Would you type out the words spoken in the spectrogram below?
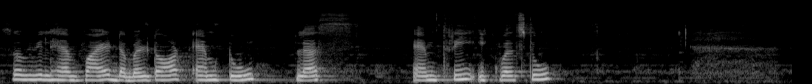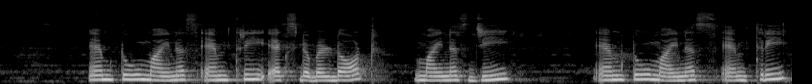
so we will have y double dot m2 plus m3 equals to m2 minus m3 x double dot minus g m2 minus m3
